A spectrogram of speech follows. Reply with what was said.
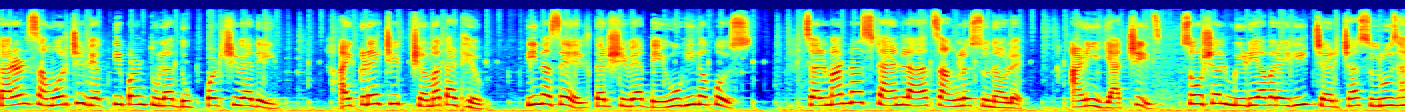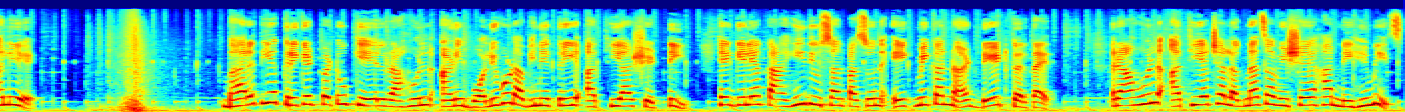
कारण समोरची व्यक्ती पण तुला दुप्पट शिव्या देईल. ऐकण्याची क्षमता ठेव. ती नसेल तर शिव्या देऊही नकोस. सलमाननं स्टॅनला चांगलं सुनावलंय आणि याचीच सोशल मीडियावरही चर्चा सुरू झालीय. भारतीय क्रिकेटपटू के एल राहुल आणि बॉलिवूड अभिनेत्री अथिया शेट्टी हे गेल्या काही दिवसांपासून एकमेकांना डेट करतायत. राहुल अथियाच्या लग्नाचा विषय हा नेहमीच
